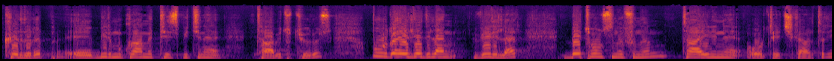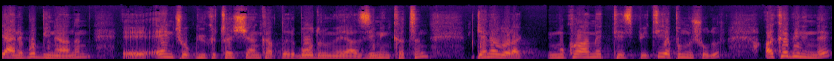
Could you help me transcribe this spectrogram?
kırdırıp e, bir mukavemet tespitine tabi tutuyoruz. Burada elde edilen veriler beton sınıfının tayinini ortaya çıkartır. Yani bu binanın e, en çok yükü taşıyan katları bodrum veya zemin katın genel olarak mukavemet tespiti yapılmış olur. Akabininde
